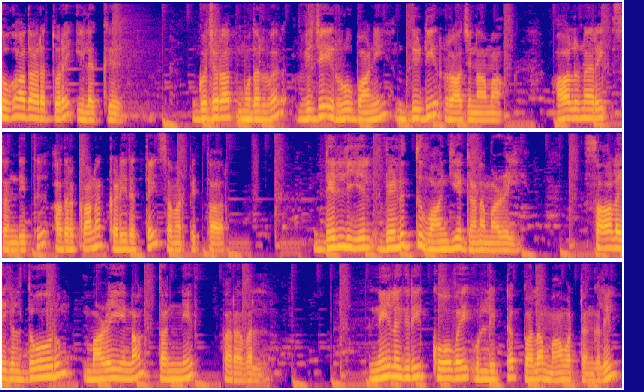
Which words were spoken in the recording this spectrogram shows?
சுகாதாரத்துறை இலக்கு. குஜராத் முதல்வர் விஜய் ரூபானி திடீர் ராஜினாமா. ஆளுநரை சந்தித்து அதற்கான கடிதத்தை சமர்ப்பித்தார். டெல்லியில் வெளுத்து வாங்கிய கனமழை. சாலைகள் தோறும் மழையினால் தண்ணீர் பரவல். நீலகிரி கோவை உள்ளிட்ட பல மாவட்டங்களில்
